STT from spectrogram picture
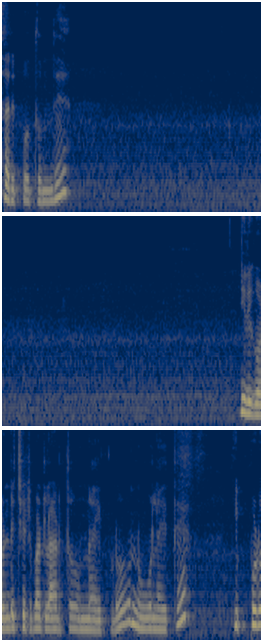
సరిపోతుంది. ఇదిగోండి చిటపట్లాడుతూ ఉన్నాయి ఇప్పుడు నువ్వులైతే. ఇప్పుడు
